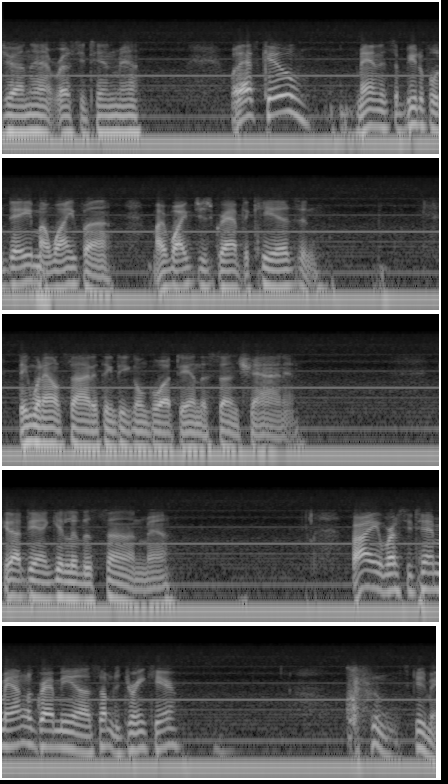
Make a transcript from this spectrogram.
Yeah, Roger on that, Rusty Tin Man. Well, that's cool. Man, it's a beautiful day. My wife, uh, my wife just grabbed the kids and they went outside. I think they're gonna go out there in the sunshine and get out there and get a little sun, man. All right, Rusty Tin Man, I'm gonna grab me uh, something to drink here. Excuse me.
